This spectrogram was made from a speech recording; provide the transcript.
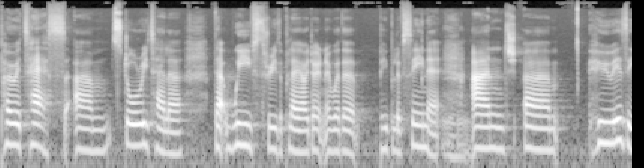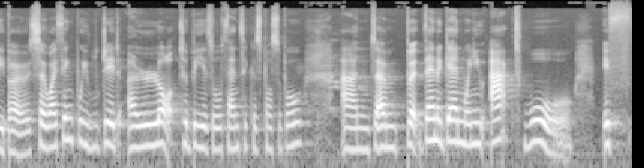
poetess, um, storyteller that weaves through the play. I don't know whether people have seen it. And um, who is Igbo? So I think we did a lot to be as authentic as possible. And um, but then again, when you act war, if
